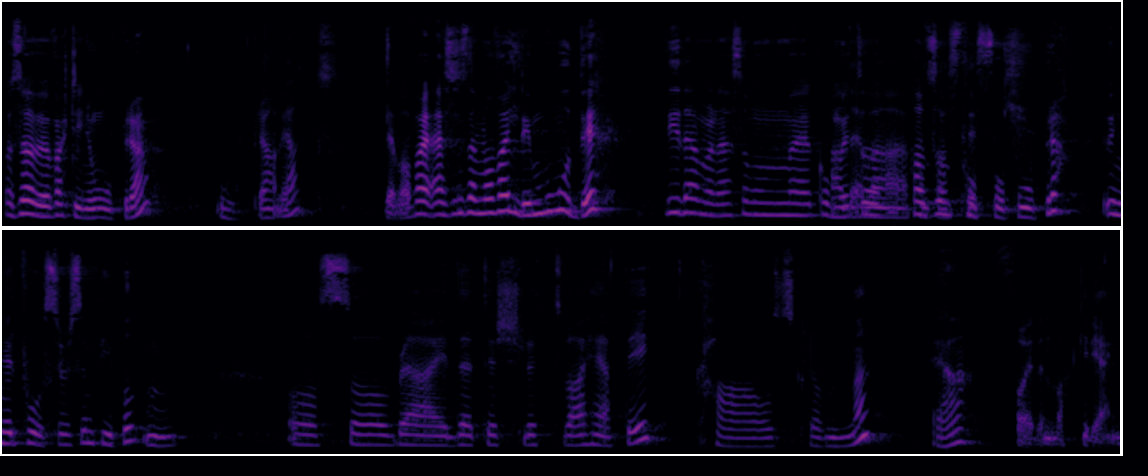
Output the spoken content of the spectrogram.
Og så har vi jo vært innom opera. opera har vi hatt. Det var, jeg syns de var veldig modige, de damene som eh, kom Ja, ut og hadde sånn pop-opp-opera under Posters and People. Mm. Og så blei det til slutt Hva het de? Kaosklovnene. Ja. For en vakker gjeng.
